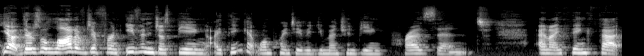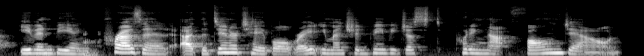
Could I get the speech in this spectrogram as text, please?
yeah there's a lot of different even just being i think at one point david you mentioned being present and I think that even being mm. present at the dinner table, right? You mentioned maybe just putting that phone down.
